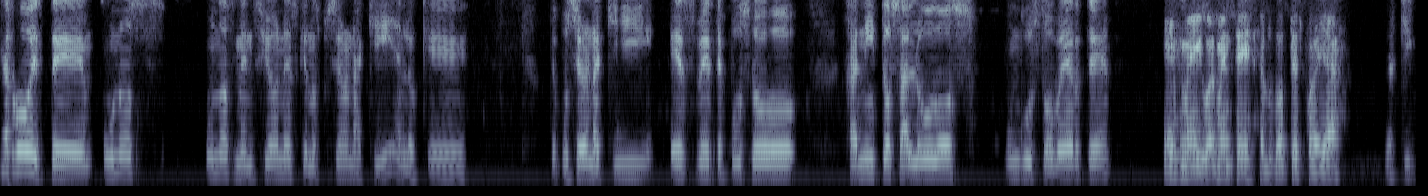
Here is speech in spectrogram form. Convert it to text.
hago este unos unas menciones que nos pusieron aquí en lo que te pusieron aquí. Esme te puso Janito, saludos, un gusto verte. Esme, igualmente, saludotes por allá. Aquí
